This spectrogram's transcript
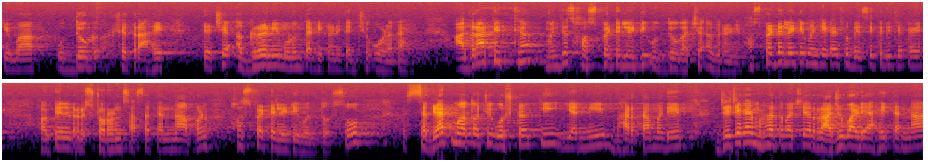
किंवा उद्योग क्षेत्र आहे त्याचे अग्रणी म्हणून त्या ठिकाणी त्यांची ओळख आहे. आदरातिथ्य म्हणजेच हॉस्पिटॅलिटी उद्योगाचे अग्रणी. हॉस्पिटॅलिटी म्हणजे काय? सो बेसिकली जे काही हॉटेल रेस्टॉरंट्स असतात त्यांना आपण हॉस्पिटॅलिटी म्हणतो. सो सगळ्यात महत्त्वाची गोष्ट की यांनी भारतामध्ये जे जे काही महत्त्वाचे राजवाडे आहेत त्यांना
